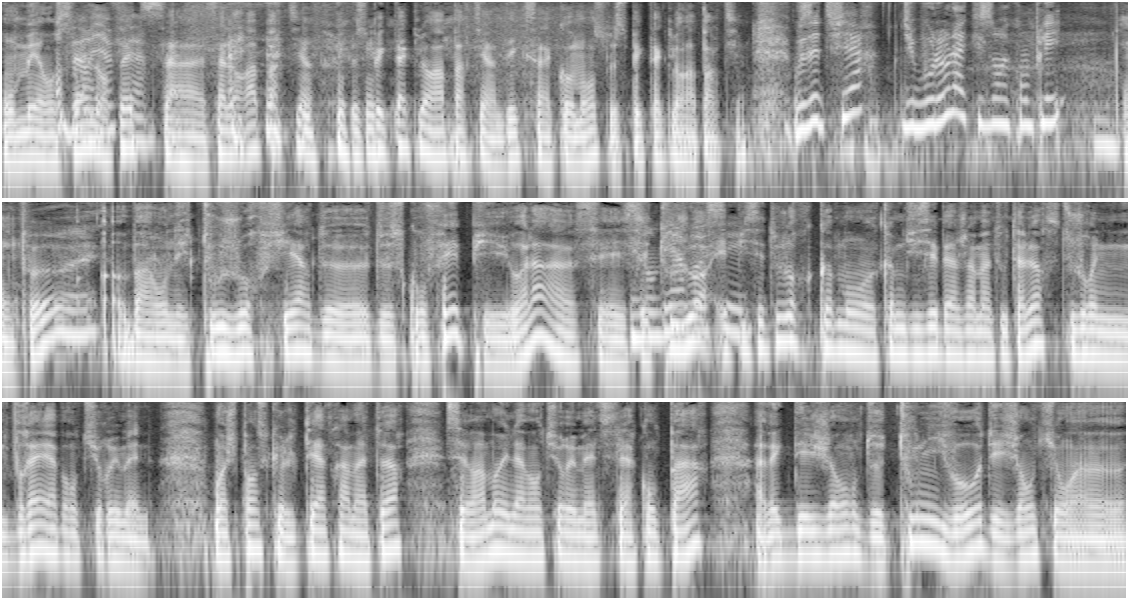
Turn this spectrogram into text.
on met en On scène, en fait faire. ça, ça leur appartient. le spectacle leur appartient. Dès que ça commence, le spectacle leur appartient. Vous êtes fiers du boulot là qu'ils ont accompli? On peut, ouais. Oh, Bah, on est toujours fiers de, de ce qu'on fait. Puis voilà, c'est c'est toujours et puis c'est toujours comme on- comme disait Benjamin tout à l'heure, c'est toujours une vraie aventure humaine. Moi, je pense que le théâtre amateur, c'est vraiment une aventure humaine. C'est-à-dire qu'on part avec des gens de tout niveau, des gens qui ont un,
